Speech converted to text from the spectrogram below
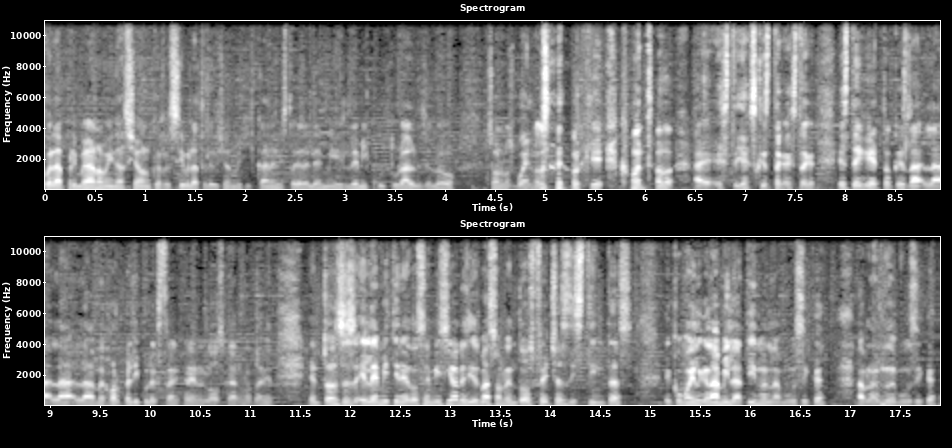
fue la primera nominación que recibe la televisión mexicana en la historia del Emmy, el Emmy cultural, desde luego, son los buenos, porque como en todo, este, es que esta, este gueto que es la, mejor película extranjera en el Oscar, ¿no? También. Entonces, el Emmy tiene dos emisiones y es más, son en dos fechas distintas, eh, como el Grammy Latino en la música, hablando de música.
